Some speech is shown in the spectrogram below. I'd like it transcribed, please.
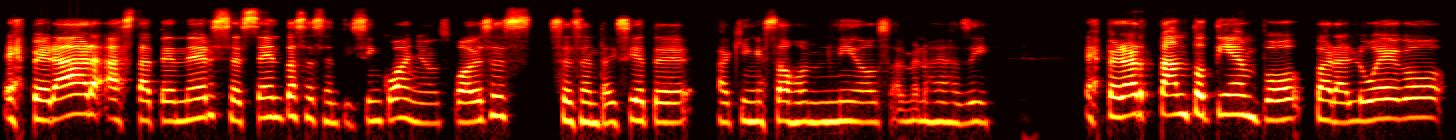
esperar hasta tener 60, 65 años, o a veces 67 aquí en Estados Unidos, al menos es así, esperar tanto tiempo para luego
